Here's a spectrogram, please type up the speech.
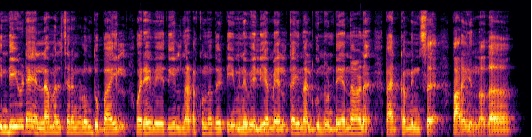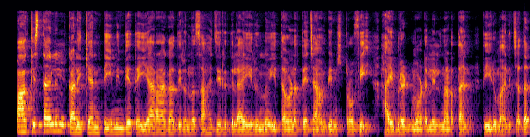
ഇന്ത്യയുടെ എല്ലാ മത്സരങ്ങളും ദുബായിൽ ഒരേ വേദിയിൽ നടക്കുന്നത് ടീമിന് വലിയ മേൽക്കൈ നൽകുന്നുണ്ട് എന്നാണ് പാറ്റ് കമ്മിൻസ് പറയുന്നത്. പാകിസ്ഥാനിൽ കളിക്കാൻ ടീം ഇന്ത്യ തയ്യാറാകാതിരുന്ന സാഹചര്യത്തിലായിരുന്നു ഇത്തവണത്തെ ചാമ്പ്യൻസ് ട്രോഫി ഹൈബ്രിഡ് മോഡലിൽ നടത്താൻ തീരുമാനിച്ചത്.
